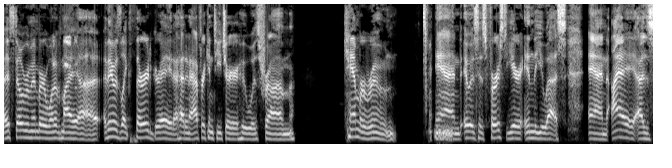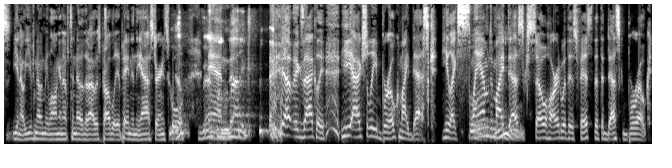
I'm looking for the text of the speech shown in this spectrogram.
I still remember one of my, uh, I think it was like third grade. I had an African teacher who was from Cameroon Mm-hmm. and it was his first year in the US. And I, as you know, you've known me long enough to know that I was probably a pain in the ass during school. Yep, and yeah, exactly. He actually broke my desk. He like slammed Ooh, my mm. desk so hard with his fist that the desk broke.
